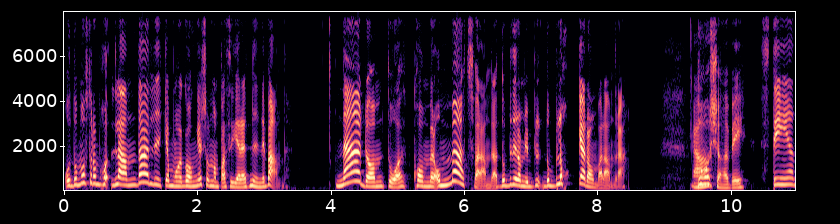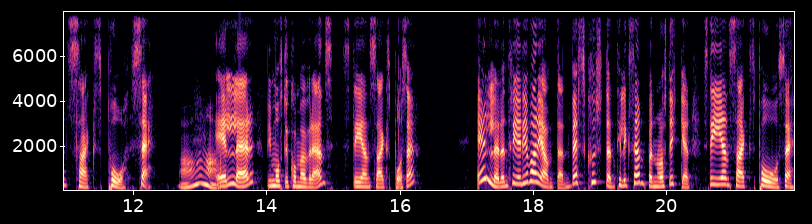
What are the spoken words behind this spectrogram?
och då måste de landa lika många gånger som de passerar ett miniband. När de då kommer och möts varandra, då, blir de ju, då blockar de varandra. Ja. Då kör vi sten, sax, påse. Ah. Eller, vi måste komma överens, sten, sax, påse. Eller den tredje varianten, västkusten till exempel några stycken. Sten, sax, påse,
